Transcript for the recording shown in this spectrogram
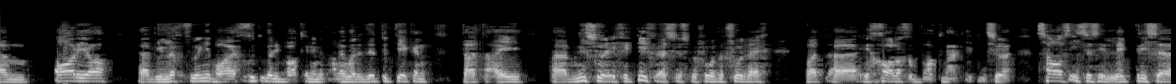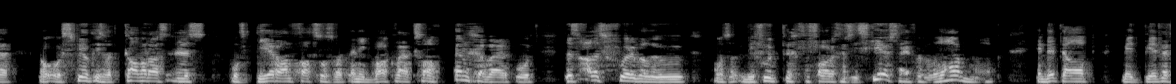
um, area uh, die lug vloei nie baie goed oor die bakkie nie met ander woorde dit beteken dat hy uh, nie so effektief is soos byvoorbeeld 'n voertuig wat 'n uh, egalige bakmerk het nie. So selfs iets soos elektriese nou, of speeltjies wat kameras is of deurhandvatsels wat in die bakwerk self ingewerk word. Dis alles voorbeelde hoe ons die voertuigvervaardigers die skeersyfer laag maak en dit help met beter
